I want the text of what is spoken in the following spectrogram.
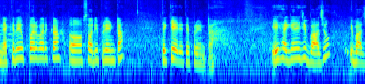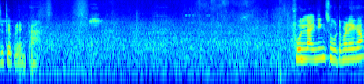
ਨੈਕ ਦੇ ਉੱਪਰ ਵਰਕ ਆ ਸੌਰੀ ਪ੍ਰਿੰਟ ਆ। ਤੇ ਘੇਰੇ ਤੇ ਪ੍ਰਿੰਟ ਆ। ਇਹ ਹੈਗੇ ਨੇ ਜੀ ਬਾਜੂ, ਇਹ ਬਾਜੂ ਤੇ ਪ੍ਰਿੰਟ ਆ। ਫੁੱਲ ਲਾਈਨਿੰਗ ਸੂਟ ਬਣੇਗਾ।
